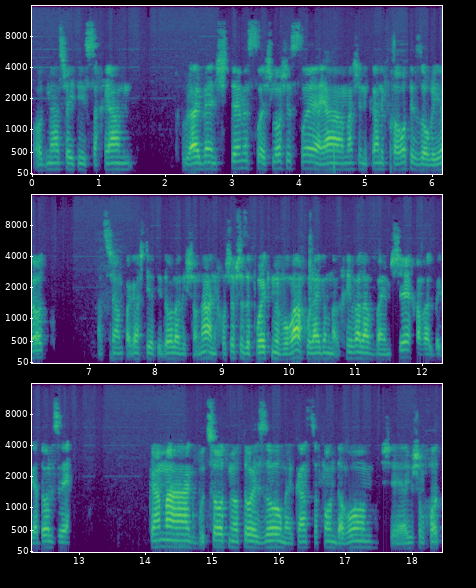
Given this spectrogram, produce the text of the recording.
עוד מאז שהייתי שחיין, אולי בין 12-13, היה מה שנקרא נבחרות אזוריות, אז שם פגשתי את עידו לראשונה, אני חושב שזה פרויקט מבורך, אולי גם נרחיב עליו בהמשך, אבל בגדול זה כמה קבוצות מאותו אזור, מרכז, צפון, דרום, שהיו שולחות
